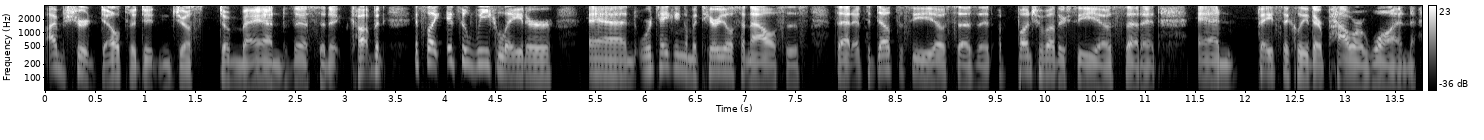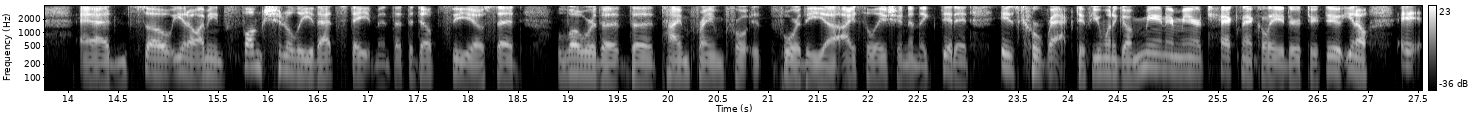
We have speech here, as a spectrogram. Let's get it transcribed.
I'm sure Delta didn't just demand this and it cut, but it's like it's a week later, and we're taking a materials analysis that if the Delta CEO says it, a bunch of other CEOs said it, and basically their power won. And so, you know, I mean, functionally that statement that the Delta CEO said lower the, the time frame for, for the uh, isolation and they did it is correct. If you want to go mere, mere, technically, do, do, do, you know, eh,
